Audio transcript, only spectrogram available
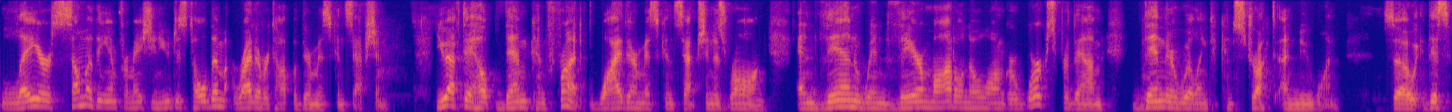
layer some of the information you just told them right over top of their misconception. You have to help them confront why their misconception is wrong. And then when their model no longer works for them, then they're willing to construct a new one. So this,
